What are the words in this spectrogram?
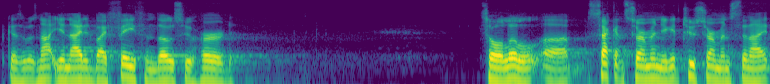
because it was not united by faith in those who heard. So, a little uh, second sermon, you get two sermons tonight.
